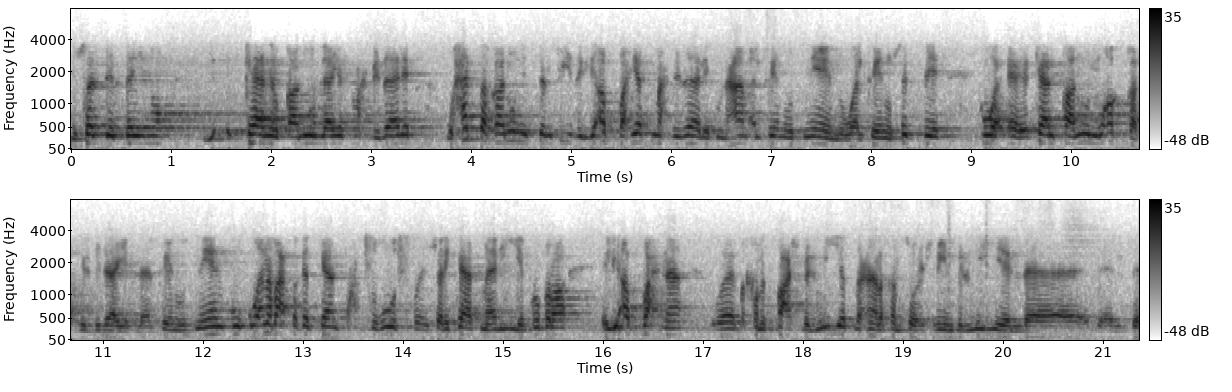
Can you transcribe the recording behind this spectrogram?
يسدد دينه كان القانون لا يسمح بذلك. وحتى قانون التنفيذ اللي أصبح يسمح بذلك من عام 2002 و2006 هو آه، كان قانون مؤقت في البدايه في 2002 و- وأنا بعتقد كان تحت ضغوط شركات مالية كبرى اللي أصبحنا ب 15% طلعنا ل 25% ال- ال-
